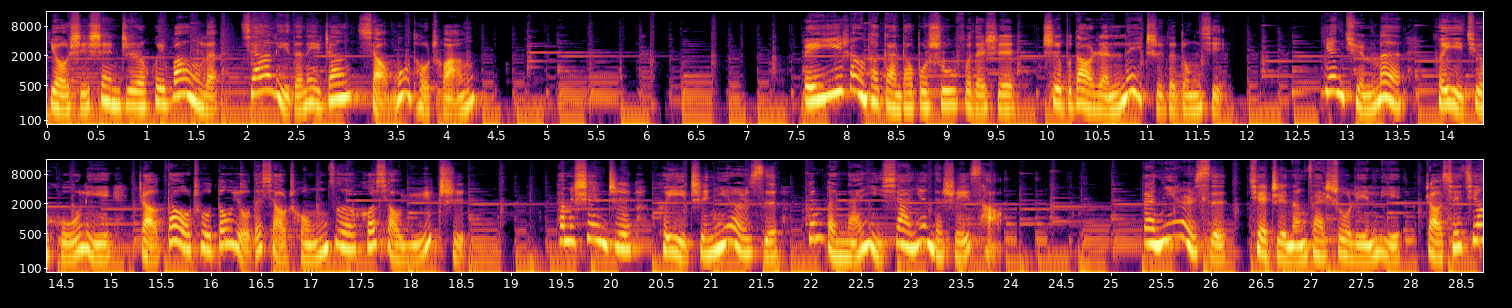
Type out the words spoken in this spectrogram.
有时甚至会忘了家里的那张小木头床。唯一让他感到不舒服的是吃不到人类吃的东西。雁群们可以去湖里找到处都有的小虫子和小鱼吃，它们甚至可以吃尼尔斯根本难以下咽的水草。但尼尔斯却只能在树林里找些浆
